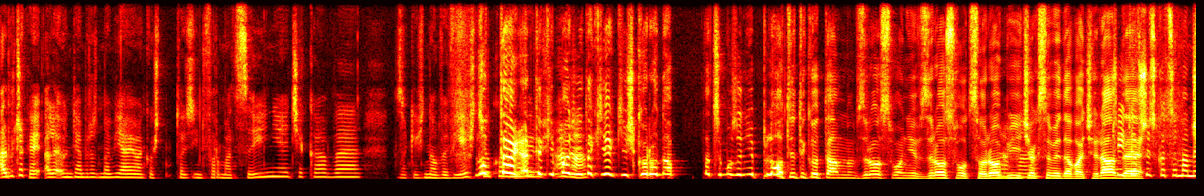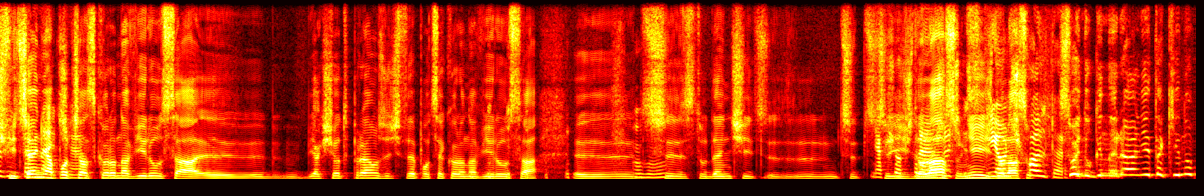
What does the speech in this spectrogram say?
Ale czekaj, ale oni tam rozmawiają jakoś, to jest informacyjnie ciekawe, jakieś nowe wieści No tak, ale takie bardziej takie jakieś korona, znaczy może nie ploty, tylko tam wzrosło, nie wzrosło, co robić, Aha. jak sobie dawać Czyli to radę. wszystko, co mamy Ćwiczenia podczas koronawirusa, y, jak się odprężyć w epoce koronawirusa, y, czy studenci, czy, czy, Mhm. Czy iść do lasu, nie iść do lasu. holter. Słuchaj, no generalnie takie no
